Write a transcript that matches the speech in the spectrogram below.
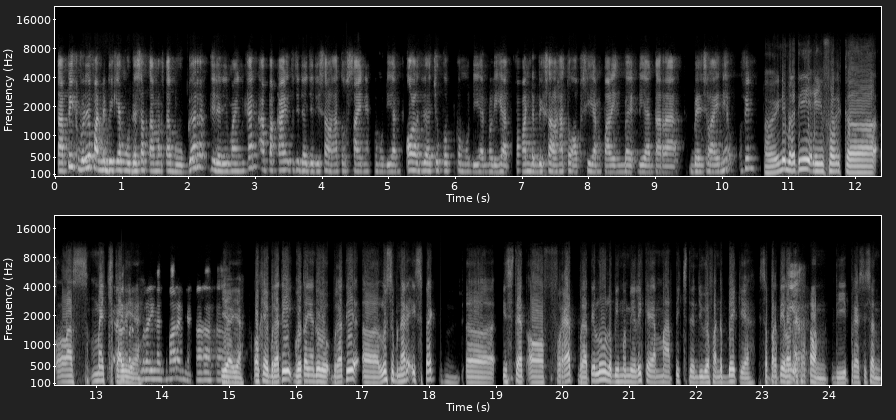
tapi kemudian Van de Beek yang udah serta merta bugar tidak dimainkan apakah itu tidak jadi salah satu sign yang kemudian oleh tidak cukup kemudian melihat Van de Beek salah satu opsi yang paling baik di antara bench lainnya Vin? Oh, ini berarti refer ke last match ya, kali ya. Pertandingan kemarin ya. Iya iya. Oke, berarti gue tanya dulu. Berarti uh, lu sebenarnya expect uh, instead of Fred berarti lu lebih memilih kayak Matic dan juga Van de Beek ya, seperti lawan iya. Everton di preseason.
